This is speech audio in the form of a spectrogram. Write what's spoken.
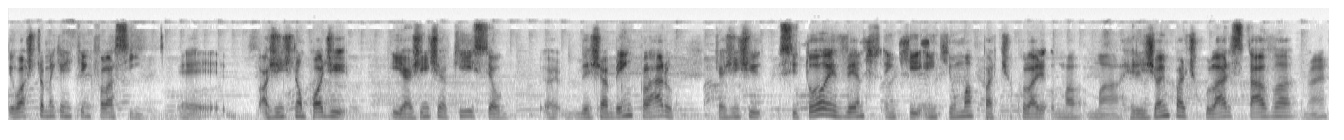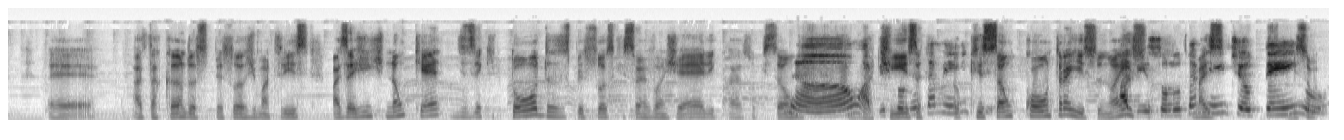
eu acho também que a gente tem que falar assim. É, a gente não pode. E a gente aqui, se eu, é, deixar bem claro que a gente citou eventos em que, em que uma particular uma, uma religião em particular estava né, é, atacando as pessoas de matriz, mas a gente não quer dizer que todas as pessoas que são evangélicas ou que são não, batistas, ou que são contra isso, não é absolutamente. isso? Absolutamente. Eu tenho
